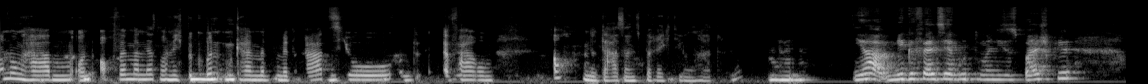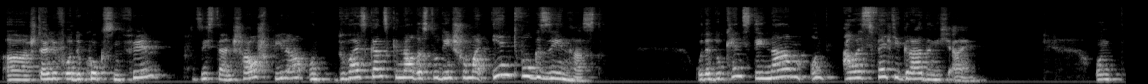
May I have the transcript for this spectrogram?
Ahnung haben und auch wenn man das noch nicht begründen kann mit, mit Ratio und Erfahrung, auch eine Daseinsberechtigung hat. Ne? Mhm. Ja, mir gefällt sehr gut mal dieses Beispiel. Äh, stell dir vor, du guckst einen Film siehst einen Schauspieler und du weißt ganz genau, dass du den schon mal irgendwo gesehen hast. Oder du kennst den Namen und aber es fällt dir gerade nicht ein. Und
